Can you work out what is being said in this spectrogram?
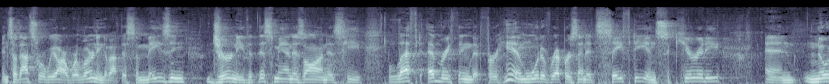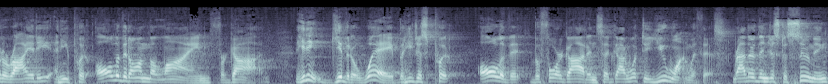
And so that's where we are. We're learning about this amazing journey that this man is on as he left everything that for him would have represented safety and security and notoriety, and he put all of it on the line for God. He didn't give it away, but he just put all of it before God and said, God, what do you want with this? Rather than just assuming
